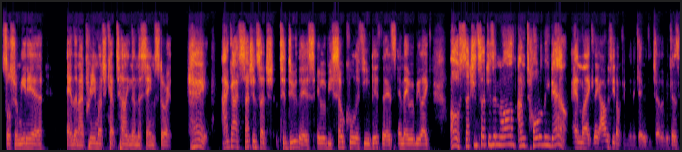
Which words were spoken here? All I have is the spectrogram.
social media, and then I pretty much kept telling them the same story. Hey, I got such and such to do this. It would be so cool if you did this. And they would be like, oh, such and such is involved. I'm totally down. And like, they obviously don't communicate with each other because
